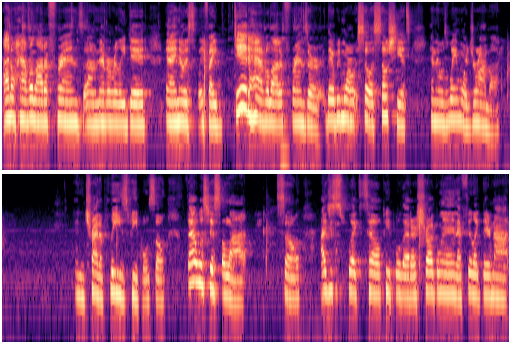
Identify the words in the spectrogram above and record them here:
I don't have a lot of friends. Um, never really did, and I noticed if I did have a lot of friends, or there would be more so associates, and there was way more drama and trying to please people. So that was just a lot. So I just like to tell people that are struggling. I feel like they're not,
